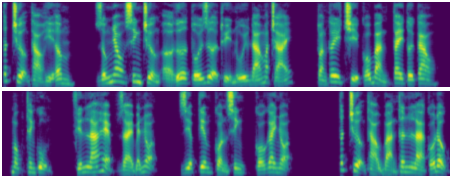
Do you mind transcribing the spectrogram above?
Tất trượng thảo hỉ âm, giống nhau sinh trưởng ở ưa tối dựa thủy núi đá mặt trái, toàn cây chỉ có bàn tay tới cao, mọc thành cụm, phiến lá hẹp dài bén nhọn, diệp tiêm còn sinh có gai nhọn. Tất trượng thảo bản thân là có độc,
